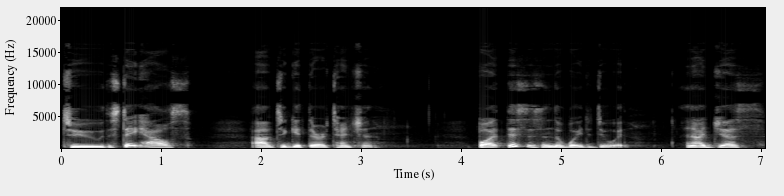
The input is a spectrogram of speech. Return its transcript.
to the state house um, to get their attention. But this isn't the way to do it. And I just,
